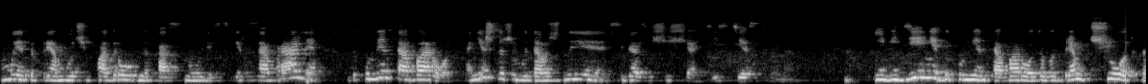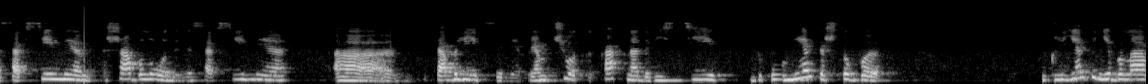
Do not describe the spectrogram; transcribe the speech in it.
мы это прям очень подробно коснулись и разобрали. Документооборот. Конечно же, мы должны себя защищать, естественно. И ведение документа оборота вот прям четко, со всеми шаблонами, со всеми а, таблицами, прям четко, как надо вести документы, чтобы у клиента не было,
